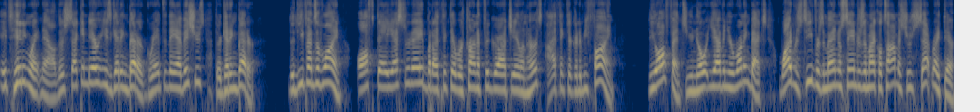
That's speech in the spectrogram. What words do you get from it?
it's hitting right now. Their secondary is getting better. Granted, they have issues, they're getting better. The defensive line, off day yesterday, but I think they were trying to figure out Jalen Hurts. I think they're going to be fine. The offense, you know what you have in your running backs. Wide receivers, Emmanuel Sanders and Michael Thomas, you're set right there.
